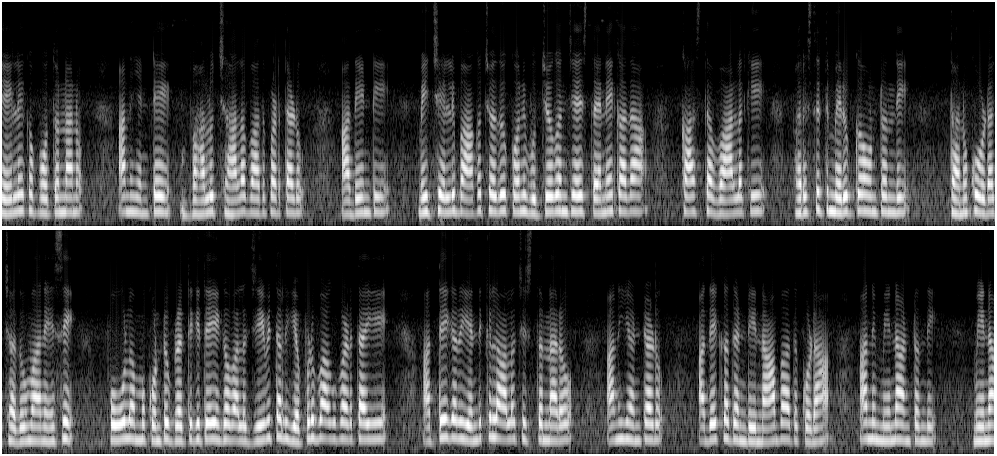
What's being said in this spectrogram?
చేయలేకపోతున్నాను అని అంటే వాళ్ళు చాలా బాధపడతాడు. అదేంటి? మీ చెల్లి బాగా చదువుకొని ఉద్యోగం చేస్తేనే కదా కాస్త వాళ్ళకి పరిస్థితి మెరుగ్గా ఉంటుంది. తను కూడా చదువు మానేసి పూలు అమ్ముకుంటూ బ్రతికితే ఇక వాళ్ళ జీవితాలు ఎప్పుడు బాగుపడతాయి? అత్తయ్య గారు ఎందుకు ఇలా ఆలోచిస్తున్నారో? అని అంటాడు. అదే కదండి నా బాధ కూడా అని మీనా అంటుంది. మీనా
